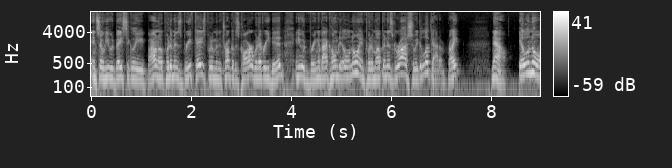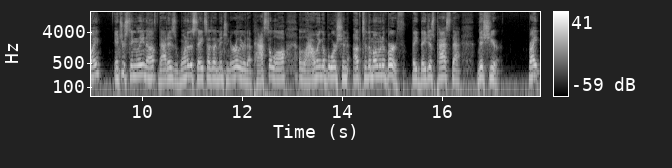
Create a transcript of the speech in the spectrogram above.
And so he would basically, I don't know, put him in his briefcase, put him in the trunk of his car, whatever he did, and he would bring him back home to Illinois and put him up in his garage so he could look at him, right? Now, Illinois Interestingly enough, that is one of the states, as I mentioned earlier, that passed a law allowing abortion up to the moment of birth. They, they just passed that this year, right?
